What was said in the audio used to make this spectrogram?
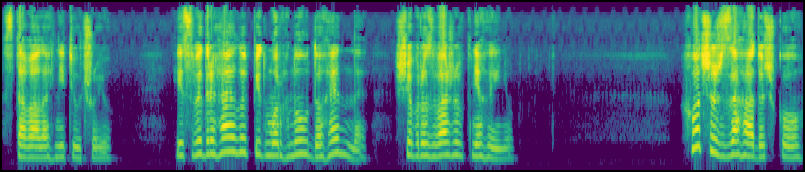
ставала гнітючою, і Свидригайло підморгнув до Генне, щоб розважив княгиню. Хочеш загадочку,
